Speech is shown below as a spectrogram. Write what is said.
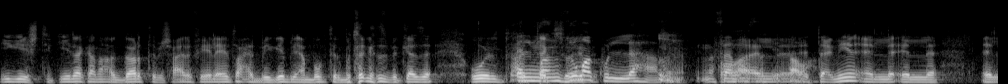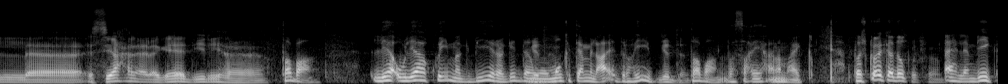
يجي يشتكي لك أنا أجرت مش عارف إيه لقيت واحد بيجيب لي أنبوبة البوتاجاز بكذا المنظومة. كلها فاهم؟ طبعا التأمين ال ال ال السياحة العلاجية دي ليها طبعا ليها وليها قيمة كبيرة جدا, جداً. وممكن تعمل عائد رهيب جداً. طبعا ده صحيح أنا معاك بشكرك يا دكتور. أهلا بيك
